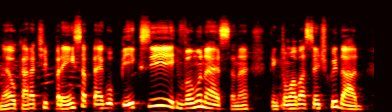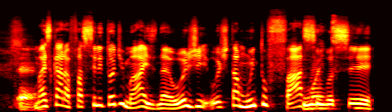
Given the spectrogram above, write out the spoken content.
né? O cara te prensa, pega o Pix e vamos nessa, né? Tem que tomar bastante cuidado. É. Mas, cara, facilitou demais, né? Hoje, hoje tá muito fácil Muito. você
